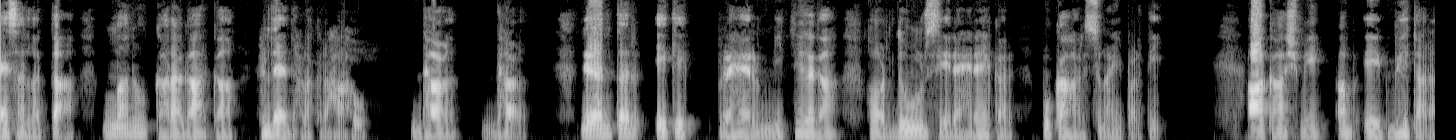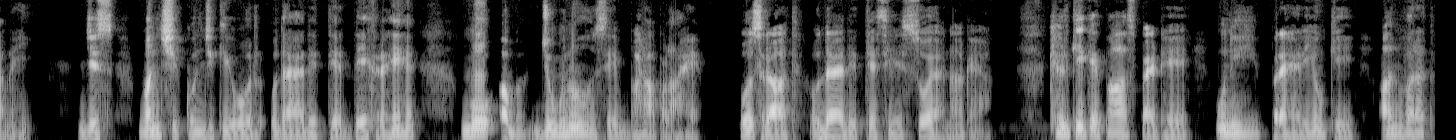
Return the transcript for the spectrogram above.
ऐसा लगता मानो कारागार का हृदय धड़क रहा हो। धड़ धड़। निरंतर एक एक प्रहर बीतने लगा और दूर से रह रहकर पुकार सुनाई पड़ती। आकाश में अब एक भी तारा नहीं, जिस वंश कुंज की ओर उदयादित्य देख रहे हैं। वो अब जुगनों से भरा पड़ा है। उस रात उदयादित्य से सोया ना गया। खिड़की के पास बैठे उन्हीं प्रहरियों की अनवरत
